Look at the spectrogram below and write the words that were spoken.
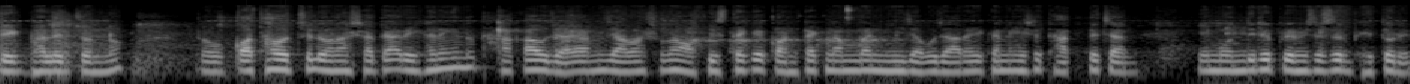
দেখভালের জন্য। তো কথা হচ্ছিল ওনার সাথে। আর এখানে কিন্তু থাকাও যায়। আমি যাওয়ার সময় অফিস থেকে কন্ট্যাক্ট নাম্বার নিয়ে যাব। যারা এখানে এসে থাকতে চান, এই মন্দিরের প্রেমিসেসের ভেতরে।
